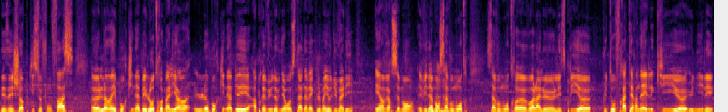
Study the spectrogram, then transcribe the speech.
des échoppes qui se font face. L'un est burkinabé, l'autre malien. Le burkinabé a prévu de venir au stade avec le maillot du Mali. Et inversement, évidemment, ça vous montre, ça vous montre voilà l'esprit plutôt fraternel qui unit les,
